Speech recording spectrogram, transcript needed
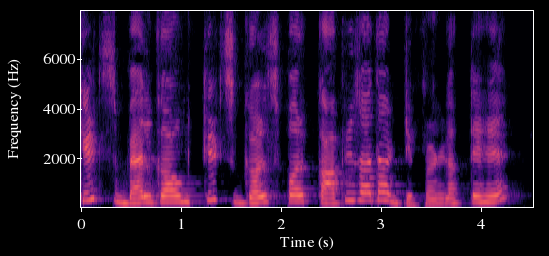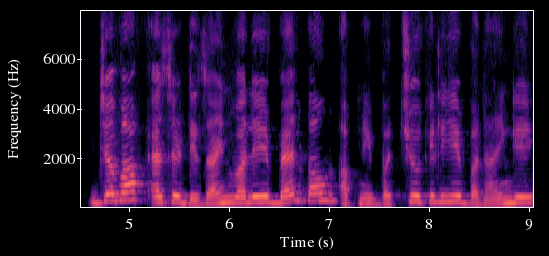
Kids bell gown kids girls पर काफ़ी ज़्यादा डिफरेंट लगते हैं। जब आप ऐसे डिज़ाइन वाले बेल गाउन अपनी बच्चियों के लिए बनाएँगे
